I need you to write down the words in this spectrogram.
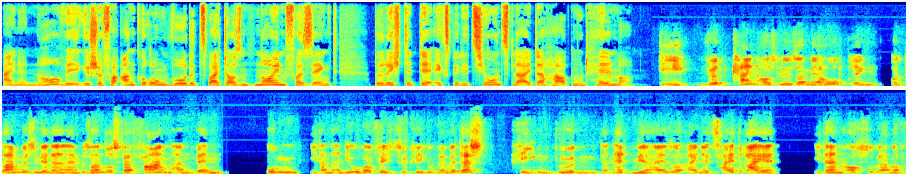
Eine norwegische Verankerung wurde 2009 versenkt, berichtet der Expeditionsleiter Hartmut Helmer die wird kein Auslöser mehr hochbringen. Und da müssen wir dann ein besonderes Verfahren anwenden, um die dann an die Oberfläche zu kriegen. Und wenn wir das kriegen würden, dann hätten wir also eine Zeitreihe, die dann auch sogar noch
